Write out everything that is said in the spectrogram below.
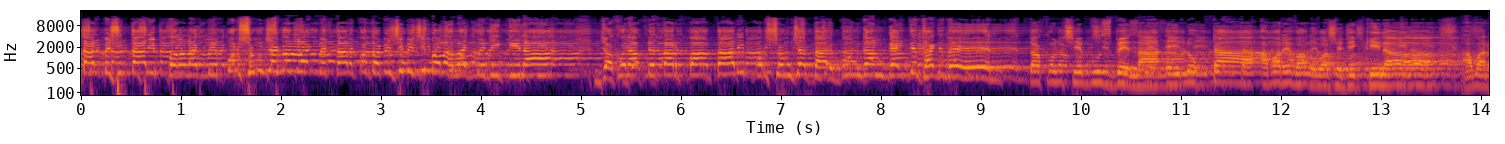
তার বেশি তারিফ করা লাগবে, প্রশংসা করা লাগবে, তার কথা বেশি বেশি বলা লাগবে, ঠিক কিনা? যখন আপনি তার পা- তারই প্রশংসা, তার গুণগান গাইতে থাকবেন তখন সে বুঝবে, না, এই লোকটা আমারে ভালোবাসে ঠিক কিনা? আমার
